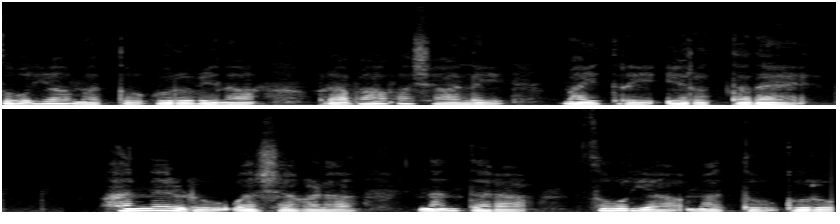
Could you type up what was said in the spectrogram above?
ಸೂರ್ಯ ಮತ್ತು ಗುರುವಿನ ಪ್ರಭಾವಶಾಲಿ ಮೈತ್ರಿ ಇರುತ್ತದೆ. ಹನ್ನೆರಡು ವರ್ಷಗಳ ನಂತರ ಸೂರ್ಯ ಮತ್ತು ಗುರು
